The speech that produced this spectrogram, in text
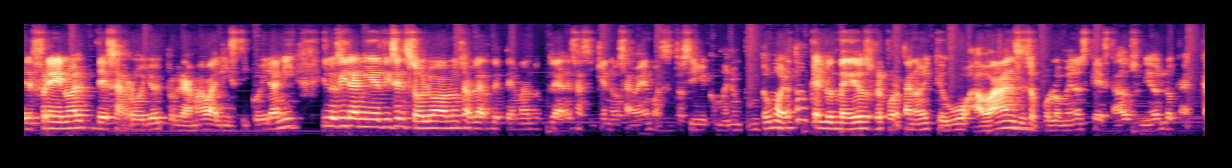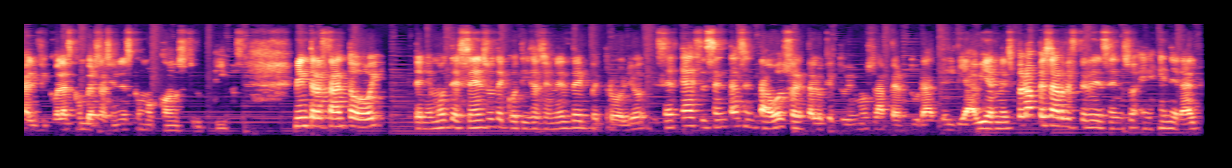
el freno al desarrollo del programa balístico iraní. Y los iraníes dicen, solo vamos a hablar de temas nucleares, así que no sabemos, esto sigue como en un punto muerto, aunque los medios reportan hoy que hubo avances, o por lo menos que Estados Unidos lo calificó las conversaciones como constructivas. Mientras tanto, hoy tenemos descensos de cotizaciones del petróleo de cerca de 60 centavos frente a lo que tuvimos la apertura del día viernes, pero a pesar de este descenso, en general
